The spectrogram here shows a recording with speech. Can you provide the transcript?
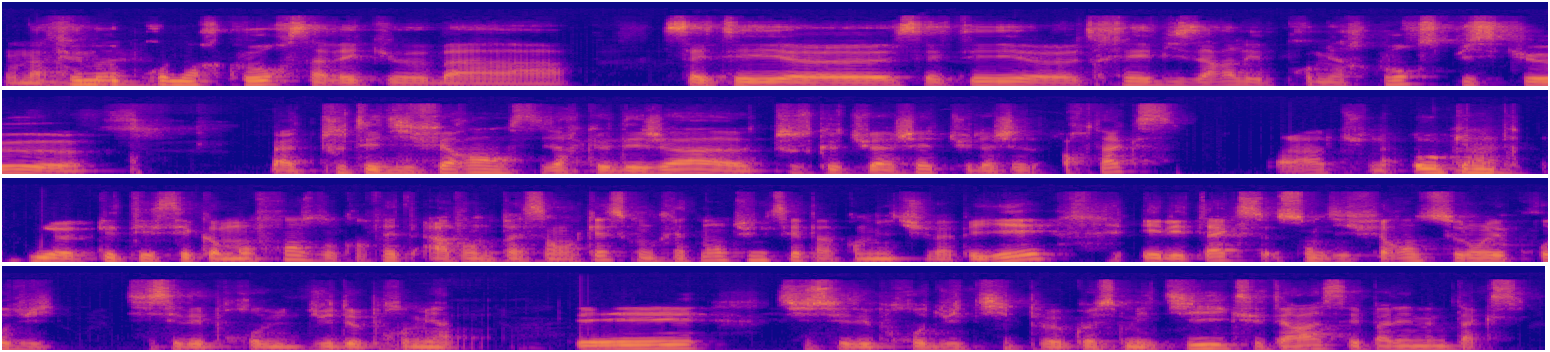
On a fait notre première course avec, bah, ça a été, ça a été très bizarre les premières courses puisque bah, tout est différent. C'est-à-dire que déjà, euh, tout ce que tu achètes, tu l'achètes hors taxe. Voilà, tu n'as aucun prix de TTC comme en France. Donc, en fait, avant de passer en caisse, concrètement, tu ne sais pas combien tu vas payer. Et les taxes sont différentes selon les produits. Si c'est des produits de première qualité, si c'est des produits type cosmétiques, etc., c'est pas les mêmes taxes.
